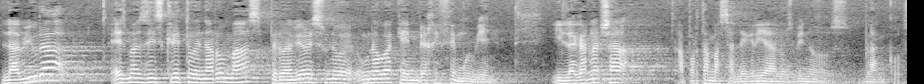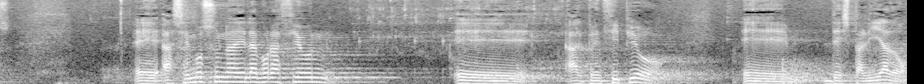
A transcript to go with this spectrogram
La viura es más discreto en aromas, pero la viura es una, uva que envejece muy bien. Y la garnacha aporta más alegría a los vinos blancos. Eh, hacemos una elaboración eh, al principio eh, despaliado,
